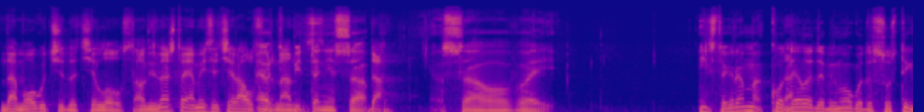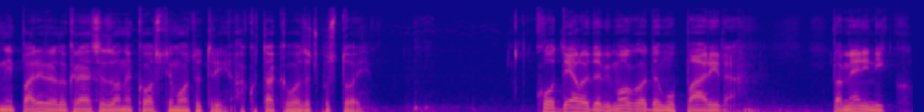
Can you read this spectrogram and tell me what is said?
da, moguće da će Lowe's, ali znaš šta, ja mislim da će Raul Evo ti Fernandez. pitanje sa, Da, sa ovaj, Instagrama. Ko Da. deluje da bi mogao da sustigne i parira do kraja sezone Kosti u Moto3, ako takav vozač postoji? ko deluje da bi mogao da mu parira? Pa meni niko.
